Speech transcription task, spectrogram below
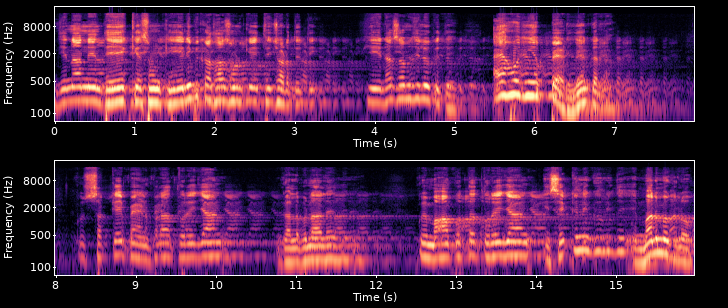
ਜਿਨ੍ਹਾਂ ਨੇ ਦੇਖ ਕੇ ਸੁਣ ਕੇ, ਇਹ ਨਹੀਂ ਵੀ ਕਥਾ ਸੁਣ ਕੇ ਇੱਥੇ ਛੱਡ ਦਿੱਤੀ। ਇਹ ਨਾ ਸਮਝ ਲਿਓ ਕਿਤੇ, ਇਹੋ ਜਿਹੀਆਂ ਭੈੜੀਆਂ ਗੱਲਾਂ। ਕੋਈ ਸੱਕੇ ਭੈਣ ਭਰਾ ਤੁਰੇ ਜਾਣ, ਗੱਲ ਬਣਾ ਲੈਂਦੇ ਕੋਈ ਮਾਂ ਪੁੱਤ ਤੁਰੇ ਜਾਣ, ਇਹ ਸਿੱਖ ਨੇ ਗੁਰੂ ਦੇ, ਇਹ ਮਨਮੁਖ ਲੋਕ।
